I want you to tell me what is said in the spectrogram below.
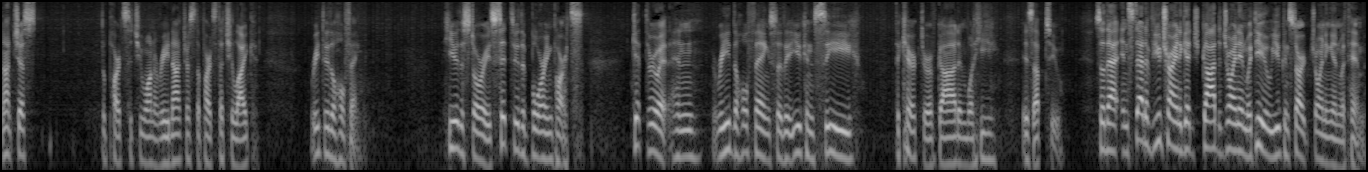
Not just the parts that you want to read, not just the parts that you like. Read through the whole thing. Hear the stories, sit through the boring parts, get through it, and read the whole thing so that you can see the character of God and what He is up to. So that instead of you trying to get God to join in with you, you can start joining in with Him.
